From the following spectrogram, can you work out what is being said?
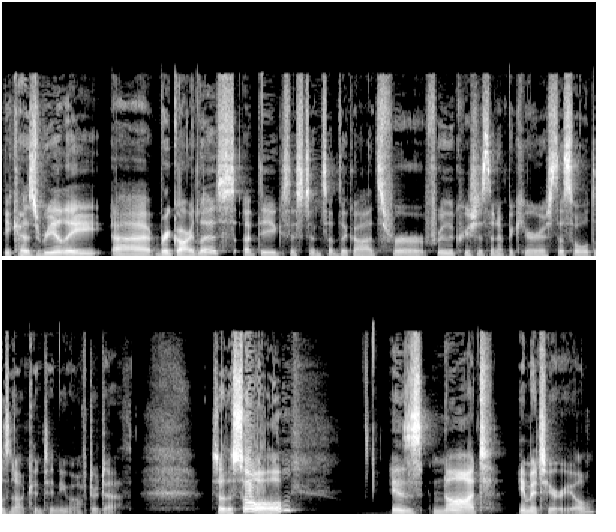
because really, uh, regardless of the existence of the gods for, for Lucretius and Epicurus, the soul does not continue after death. So the soul is not immaterial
